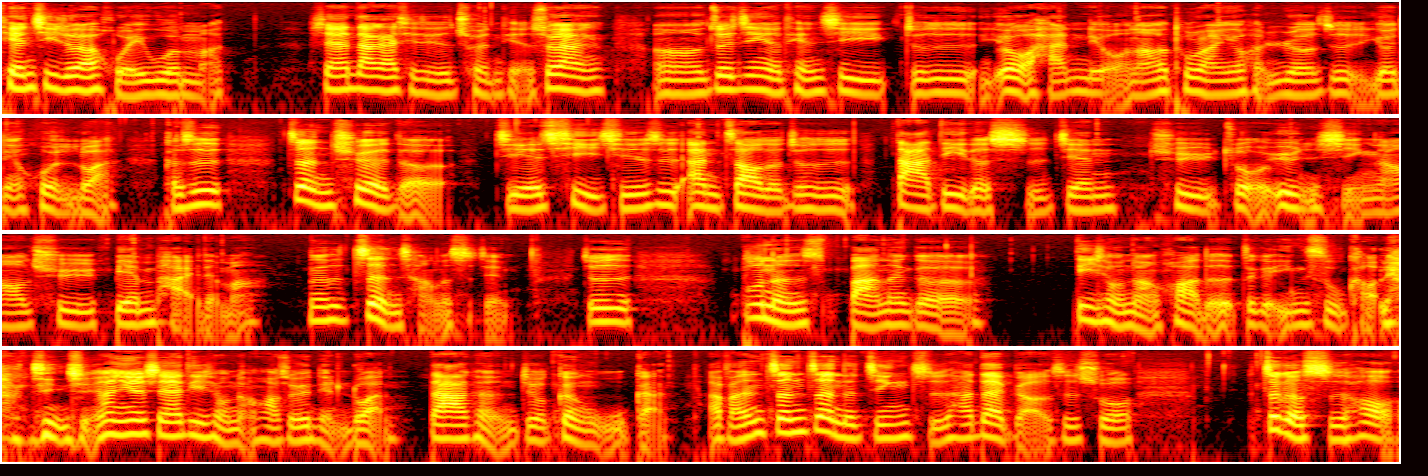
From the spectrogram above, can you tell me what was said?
天气就在回温嘛。现在大概其实是春天，虽然嗯最近的天气就是又有寒流，然后突然又很热，就是有点混乱。可是正确的节气其实是按照的就是大地的时间去做运行，然后去编排的嘛，那是正常的时间，就是不能把那个地球暖化的这个因素考量进去。那因为现在地球暖化，所以有点乱，大家可能就更无感啊。反正真正的金值，它代表的是说，这个时候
